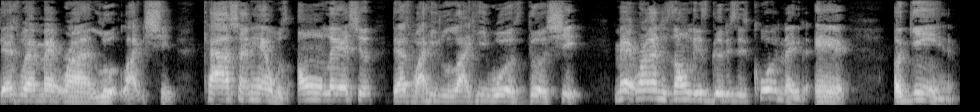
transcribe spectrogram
That's why Matt Ryan looked like shit. Kyle Shanahan was on last year. That's why he looked like he was the shit. Matt Ryan is only as good as his coordinator. And again,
